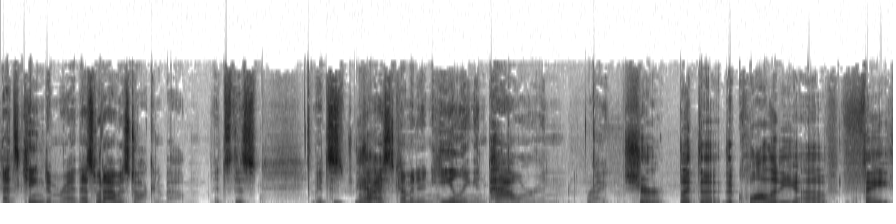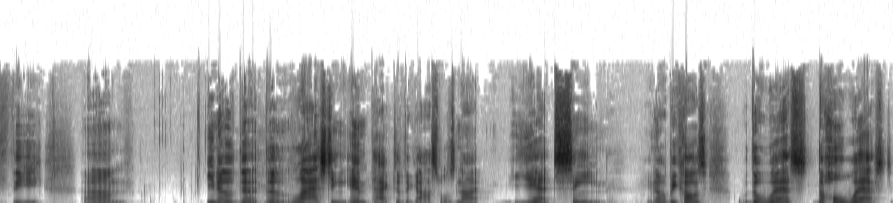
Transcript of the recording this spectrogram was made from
That's kingdom, right? That's what I was talking about. It's this. It's Yeah. Christ coming in healing and power and right. Sure, but the the quality of faith, the um, you know, the the lasting impact of the gospel is not yet seen. You know, because the West, the whole West,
